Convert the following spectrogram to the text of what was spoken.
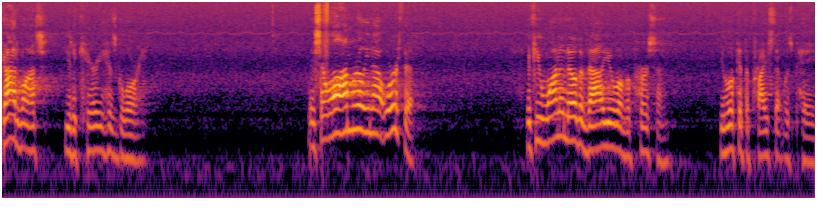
God wants you to carry his glory. They say, Well, I'm really not worth it. If you want to know the value of a person, you look at the price that was paid.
